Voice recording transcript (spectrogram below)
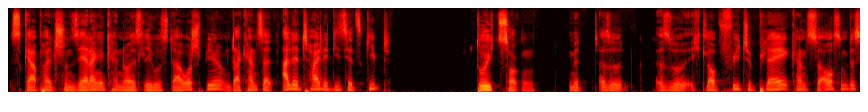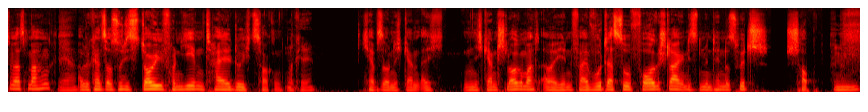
es gab halt schon sehr lange kein neues Lego Star Wars Spiel und da kannst du halt alle Teile, die es jetzt gibt, durchzocken. Mit, also, also ich glaube, Free-to-Play kannst du auch so ein bisschen was machen. Ja. Aber du kannst auch so die Story von jedem Teil durchzocken. Okay. Ich habe es auch nicht ganz, ich, nicht ganz schlau gemacht, aber auf jeden Fall wurde das so vorgeschlagen in diesem Nintendo Switch Shop. Mhm.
